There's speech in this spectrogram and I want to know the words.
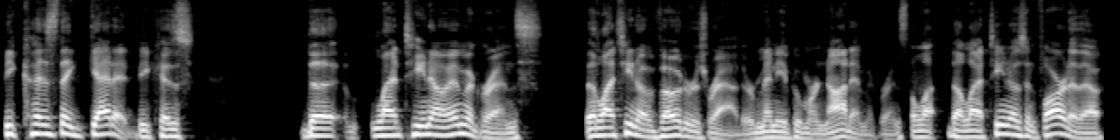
Because they get it. Because the Latino immigrants the Latino voters, rather, many of whom are not immigrants, the, the Latinos in Florida, though,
